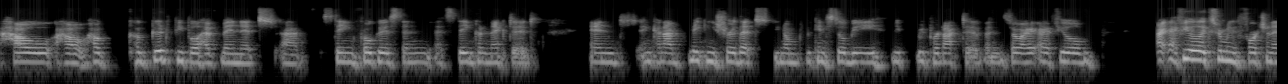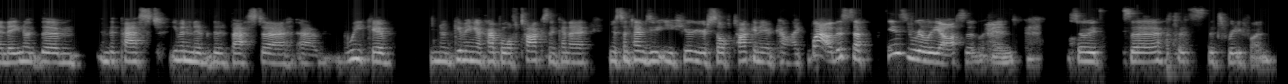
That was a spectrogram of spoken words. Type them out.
how how how how good people have been at uh, staying focused and at staying connected and and kind of making sure that you know we can still be be, be productive and so I, I feel I, I, feel extremely fortunate. You know the in the past even in the past uh, uh, week of you know giving a couple of talks and kind of you know sometimes you, you hear yourself talking and you're kind of like wow this stuff is really awesome. And so it's uh that's that's pretty fun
